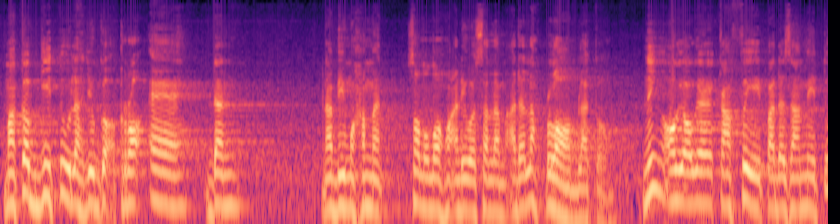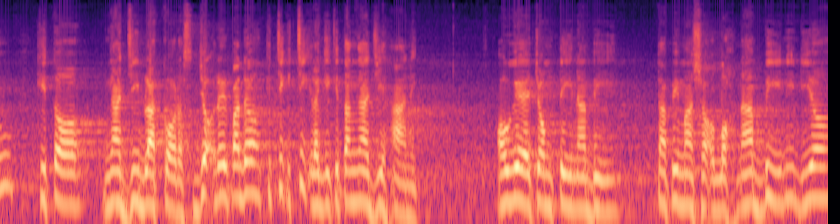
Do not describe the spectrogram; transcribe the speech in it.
Maka begitulah juga Quran dan Nabi Muhammad sallallahu alaihi wasallam adalah pelam belaka. Ni orang-orang kafir pada zaman itu kita ngaji belaka dah sejak daripada kecil-kecil lagi kita ngaji ha ni. Orang comti Nabi tapi masya-Allah Nabi ni dia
